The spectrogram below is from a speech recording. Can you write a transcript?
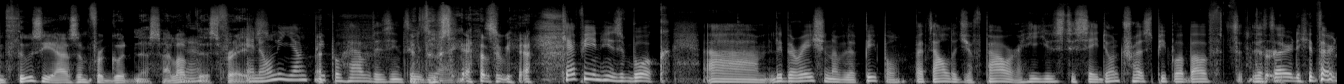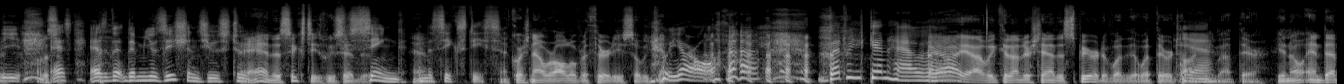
enthusiasm for goodness. I love Yeah. this phrase. And only young people have this enthusiasm. enthusiasm, yeah. Keppe, in his book, um, Liberation of the People, Pathology of Power, he used to say, don't trust people above th- the 30, 30 listen. as, as the, the musicians used to, Yeah, in the 60s, we to said this. sing Yeah. in the 60s. Of course, now we're all over 30, so we can't. We are all. but we can have. Uh, Yeah, yeah, we could understand the spirit of what what they were talking about there, you know. And uh,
